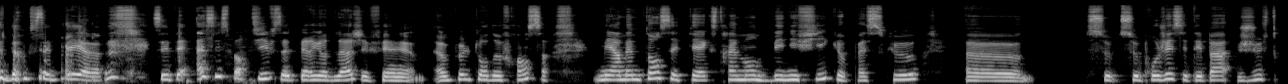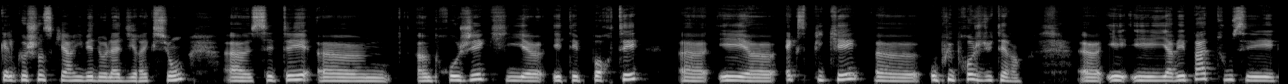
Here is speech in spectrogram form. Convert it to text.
Donc c'était euh, c'était assez sportif cette période-là. J'ai fait un peu le tour de France, mais en même temps, c'était extrêmement bénéfique parce que euh, ce, ce projet, c'était pas juste quelque chose qui arrivait de la direction, euh, c'était euh, un projet qui euh, était porté et expliqué au plus proche du terrain. et il n'y avait pas tous ces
